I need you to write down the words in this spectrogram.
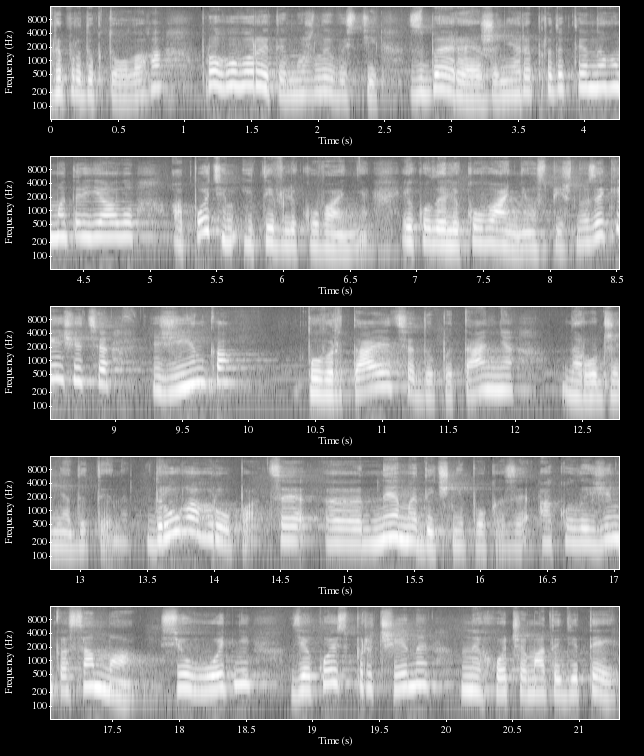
репродуктолога, проговорити можливості збереження репродуктивного матеріалу, а потім іти в лікування. І коли лікування успішно закінчиться, жінка повертається до питання народження дитини. Друга група це е, не медичні покази, а коли жінка сама сьогодні з якоїсь причини не хоче мати дітей.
